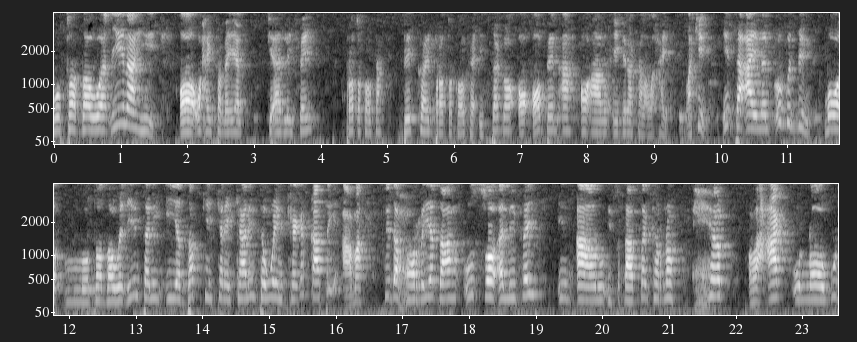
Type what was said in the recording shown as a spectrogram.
mutadawaciinahi oo waxay sameeyeen ki adlifay protocolka bitcoin protocolka isaga oo open ah oo aanu cidina kala lahayn. Laakiin inta aynan u gudbin mutadawiciintani iyo dadkii kale kaalinta weyn kaga qaatay ama sida xorriyadda u soo alifay in aanu isdhaafsan karno xoog lacag noogu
